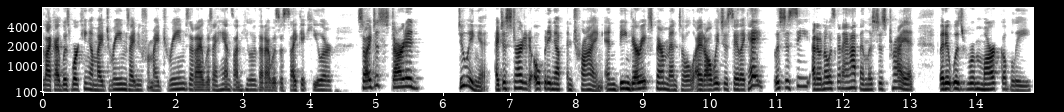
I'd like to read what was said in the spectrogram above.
like I was working on my dreams. I knew from my dreams that I was a hands on healer, that I was a psychic healer. So I just started doing it. I just started opening up and trying and being very experimental. I'd always just say, like, hey, let's just see. I don't know what's going to happen. Let's just try it. But it was remarkably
